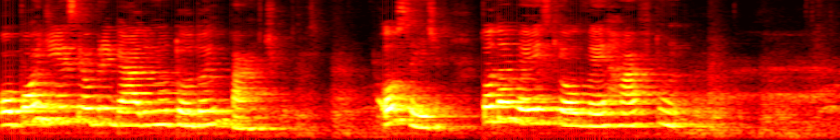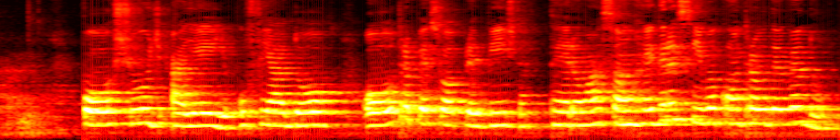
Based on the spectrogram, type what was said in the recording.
ou podia ser obrigado no todo ou em parte. Ou seja, toda vez que houver raftum por chute alheio, o fiador ou outra pessoa prevista terão ação regressiva contra o devedor.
